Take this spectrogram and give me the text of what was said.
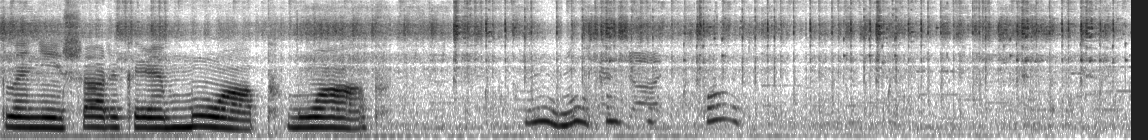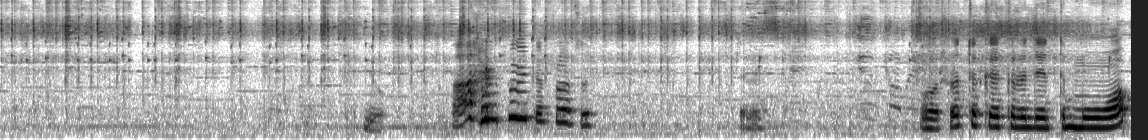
Укріплені шарики МОАП. МОАП. М, Йо. А, рятуйте, це? О, що таке кредит МОП?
